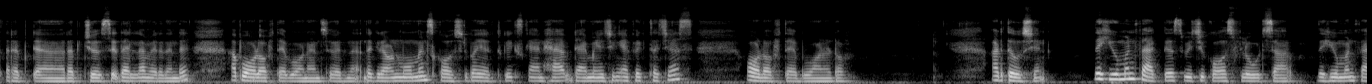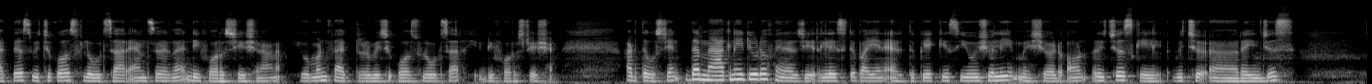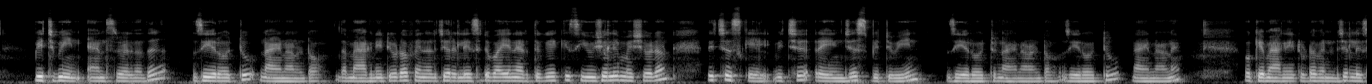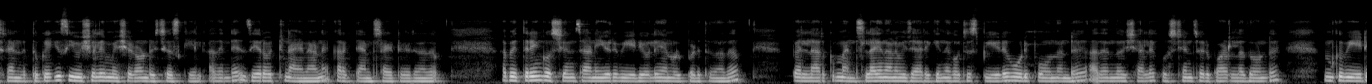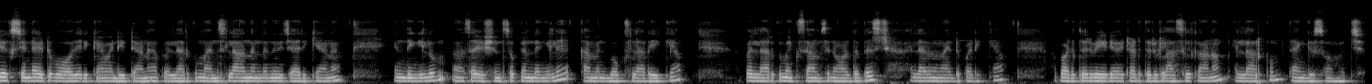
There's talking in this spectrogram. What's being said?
ruptures ഇതെല്ലാം വരുന്നുണ്ട്. അപ്പോൾ all of the above ആണ് answer വരുന്നത്. The ground movements caused by earthquakes can have damaging effect such as all of the above ആണ് കേട്ടോ അടുത്ത question the human factors which cause floods are the human factors which cause floods are answer വരുന്നത് deforestation ആണ്. Human factor which cause floods are deforestation അടുത്ത question the magnitude of energy released by an earthquake is usually measured on Richter scale which ranges between answer വരുന്നത് zero to nine ആണ് കേട്ടോ the magnitude of energy released by an earthquake is usually measured on Richter scale which ranges between zero to nine ആണ് കേട്ടോ zero to nine ആണ്. Okay magnitude of energy released and തുകയ്ക്ക് is usually measured on Richter scale അതിന്റെ zero to nine ആണ് correct answer ആയിട്ട് വരുന്നത്. അപ്പോൾ ഇത്രയും ക്വസ്റ്റ്യൻസ് ആണ് ഈ ഒരു വീഡിയോയിൽ ഞാൻ ഉൾപ്പെടുത്തുന്നത്. അപ്പോൾ എല്ലാവർക്കും മനസ്സിലായി എന്നാണ് വിചാരിക്കുന്നത്. കുറച്ച് സ്പീഡ് കൂടി പോകുന്നുണ്ട്. അതെന്താ വെച്ചാൽ ക്വസ്റ്റ്യൻസ് ഒരുപാടുള്ളതുകൊണ്ട് നമുക്ക് വീഡിയോ എക്സ്റ്റെൻഡ് ആയിട്ട് പോകാതിരിക്കാൻ വേണ്ടിയിട്ടാണ്. അപ്പോൾ എല്ലാവർക്കും മനസ്സിലാകുന്നുണ്ടെന്ന് വിചാരിക്കുകയാണ്. എന്തെങ്കിലും സജഷൻസ് ഒക്കെ ഉണ്ടെങ്കിൽ കമന്റ് ബോക്സിൽ അറിയിക്കുക. അപ്പോൾ എല്ലാവർക്കും എക്സാംസിന് ഓൾ ദി ബെസ്റ്റ് എല്ലാവരും നന്നായിട്ട് പഠിക്കാം അപ്പോൾ അടുത്തൊരു വീഡിയോ ആയിട്ട് അടുത്തൊരു ക്ലാസ്സിൽ കാണാം. എല്ലാവർക്കും താങ്ക് സോ മച്ച്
